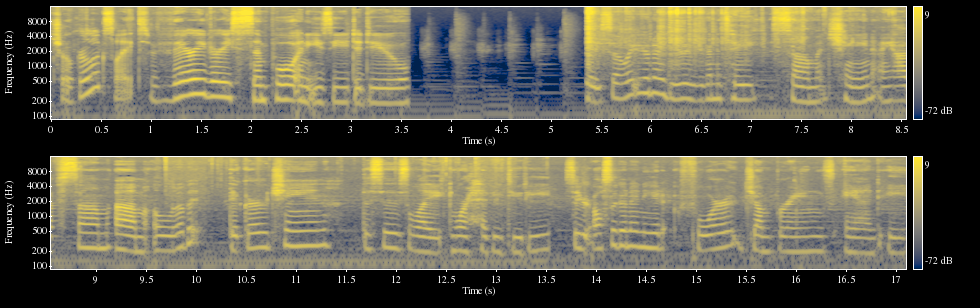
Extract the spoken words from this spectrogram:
choker looks like. It's very, very simple and easy to do. So what you're gonna do is you're gonna take some chain. I have some um, a little bit thicker chain. This is like more heavy duty. So you're also gonna need four jump rings and a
